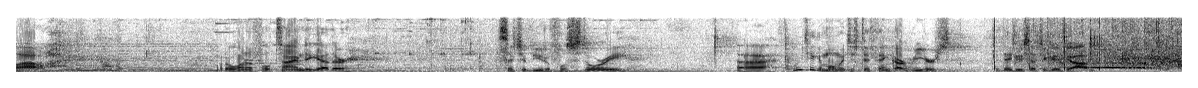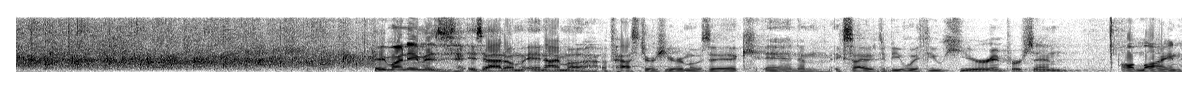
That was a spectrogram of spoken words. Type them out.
Wow. What a wonderful time together. Such a beautiful story. Uh, can we take a moment just to thank our readers? Did they do such a good job? Hey, my name is, is Adam, and I'm a, a pastor here at Mosaic, and I'm excited to be with you here in person, online.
